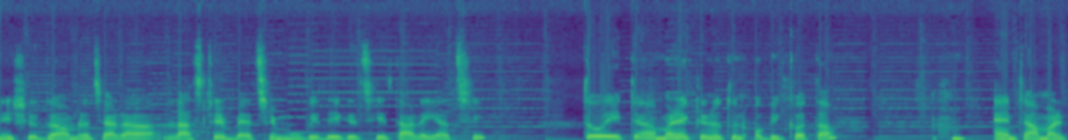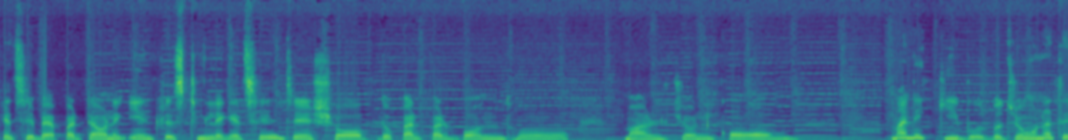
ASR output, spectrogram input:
নেই, শুধু আমরা যারা লাস্টের ব্যাচে মুভি দেখেছি, তারাই আছি। তো এটা আমার একটা নতুন অভিজ্ঞতা। অ্যান্ড আমার কাছে ব্যাপারটা অনেক ইন্টারেস্টিং লেগেছে যে সব দোকানপাট বন্ধ, মানুষজন কম। মানে কি বলব, যমুনাতে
